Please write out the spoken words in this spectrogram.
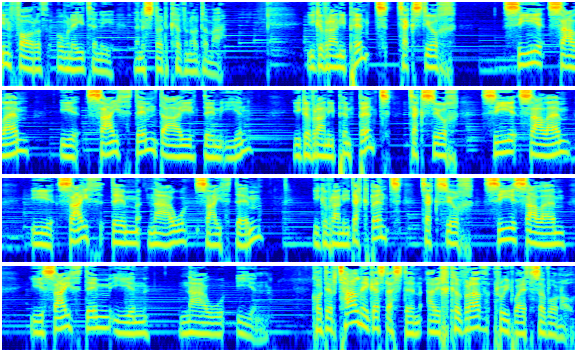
un ffordd o wneud hynny yn ystod y cyfnod yma. I gyfrannu pint, textiwch C Salem i 72211. I gyfrannu 5 textiwch C Salem i 7 dim 9 7 dim. I gyfrannu decbent, Tecsiwch Si Salem i 71191. Codir tal neges destyn ar eich cyfradd rhwydwaith safonol.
